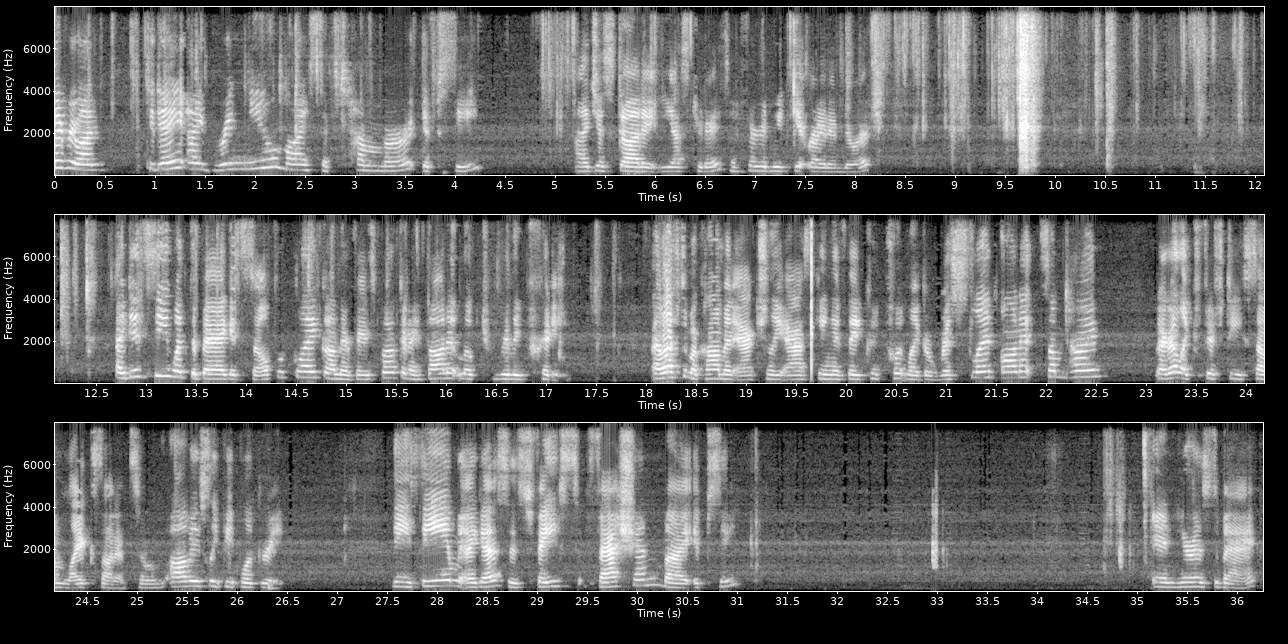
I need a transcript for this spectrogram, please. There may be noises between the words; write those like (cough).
Hi everyone. Today I bring you my September Ipsy. I just got it yesterday, so I figured we'd get right into it. I did see what the bag itself looked like on their Facebook, and I thought it looked really pretty. I left them a comment actually asking if they could put like a wristlet on it sometime. I got like 50 some likes on it, so obviously people agree. The theme, I guess, is Face Fashion by Ipsy. And here is the bag.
